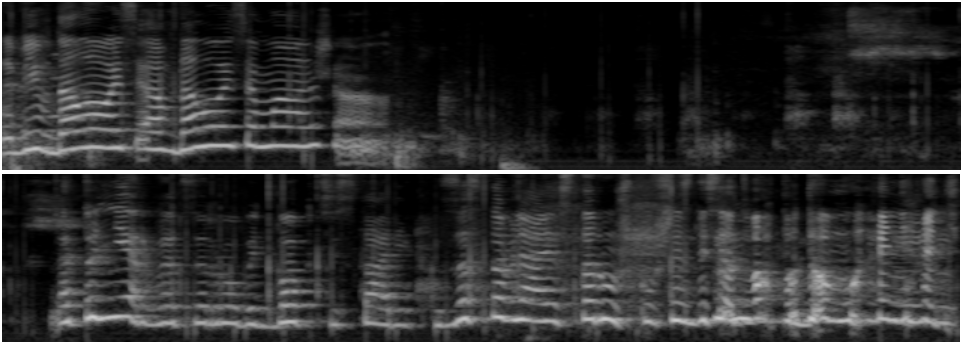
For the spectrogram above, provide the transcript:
Тобі вдалося, вдалося, Маша. А то нерви це робить бабці старі. Заставляє старушку в 62 по дому ганять.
